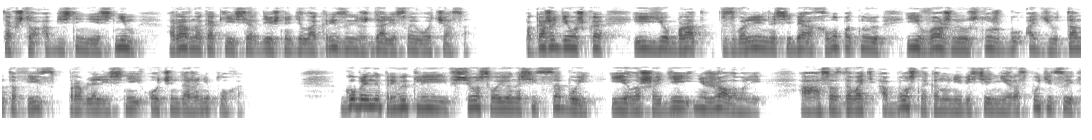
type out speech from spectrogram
так что объяснение с ним, равно как и сердечные дела Кризы, ждали своего часа. Пока же девушка и ее брат взвалили на себя хлопотную и важную службу адъютантов и справлялись с ней очень даже неплохо. Гоблины привыкли все свое носить с собой и лошадей не жаловали, а создавать обоз накануне весенней распутицы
